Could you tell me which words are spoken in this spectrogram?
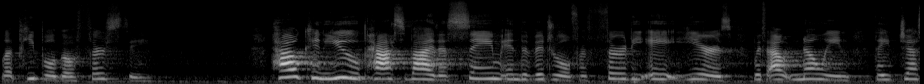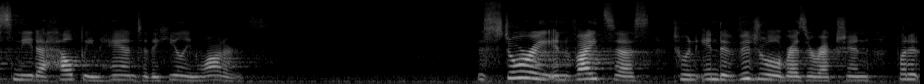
let people go thirsty? How can you pass by the same individual for 38 years without knowing they just need a helping hand to the healing waters? The story invites us to an individual resurrection, but it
